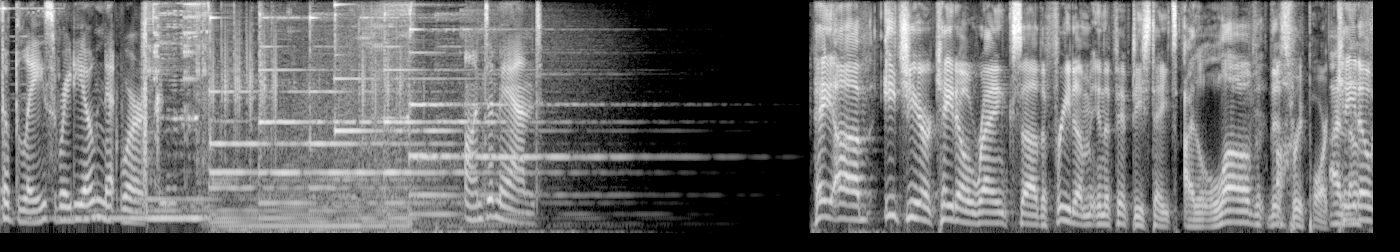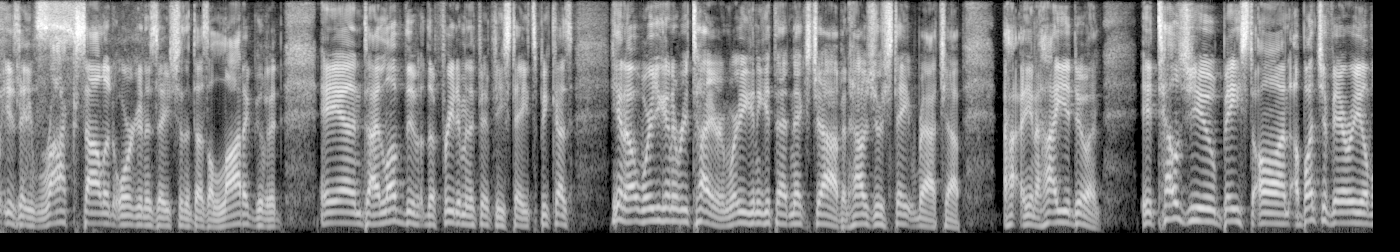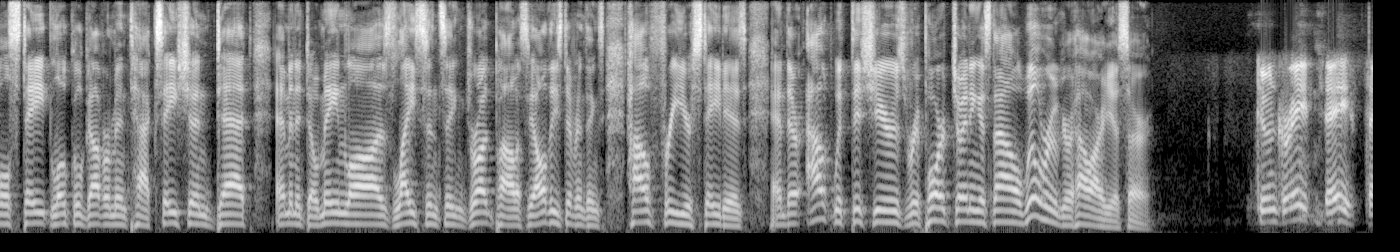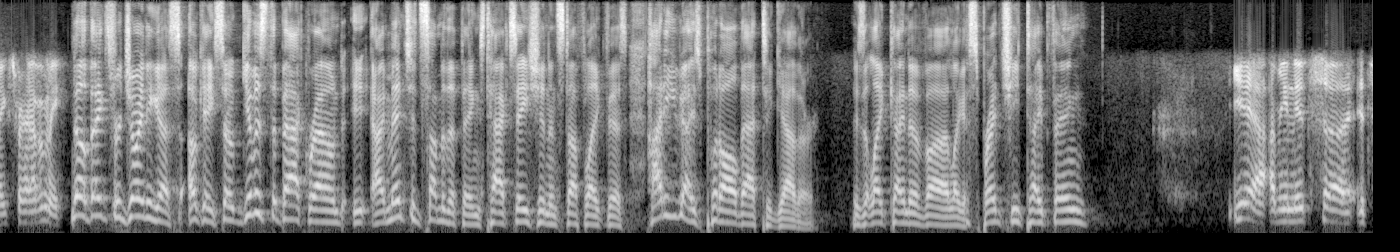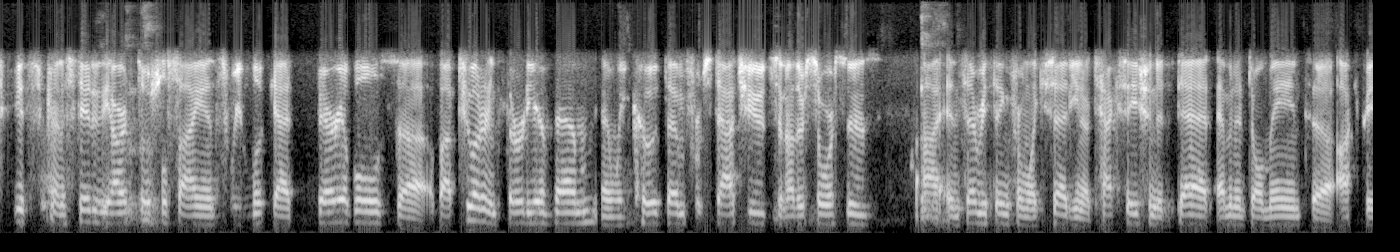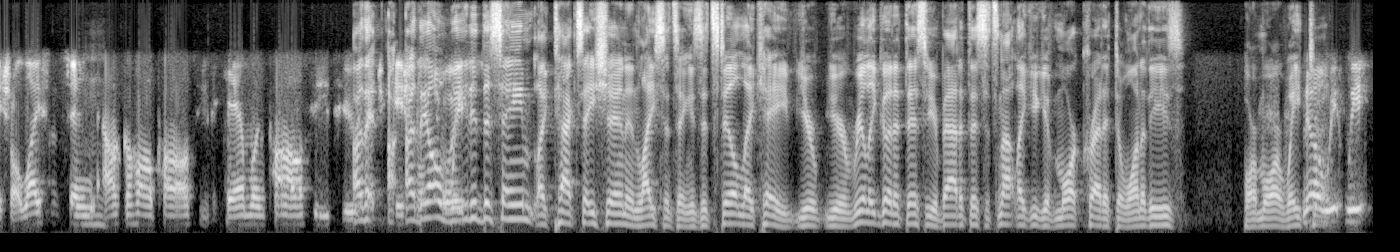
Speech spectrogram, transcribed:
The Blaze Radio Network. On demand. Hey, um, each year Cato ranks uh, the freedom in the 50 states. I love this report. Oh, I Cato love- is yes. a rock solid organization that does a lot of good. And I love the, the freedom in the 50 states because, you know, where are you going to retire and where are you going to get that next job and how's your state match up? Uh, you know, how you doing? It tells you based on a bunch of variables state, local government, taxation, debt, eminent domain laws, licensing, drug policy, all these different things, how free your state is. And they're out with this year's report. Joining us now, Will Ruger. How are you, sir? Doing great. Hey, thanks for having me. No, thanks for joining us. Okay, so give us the background. I mentioned some of the things, taxation and stuff like this. How do you guys put all that together? Is it like kind of uh, like a spreadsheet type thing? Yeah, I mean it's uh, it's it's kind of state of the art social science. We look at variables, uh, about 230 of them, and we code them from statutes and other sources. Uh, and it's everything from, like you said, you know, taxation to debt, eminent domain to occupational licensing, alcohol policy to gambling policy to Are they are, they all choice. weighted the same? Like taxation and licensing? Is it still like, hey, you're you're really good at this or you're bad at this? It's not like you give more credit to one of these or more weight to No, it? we, we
